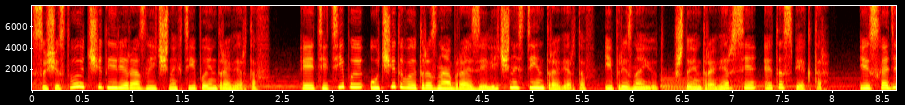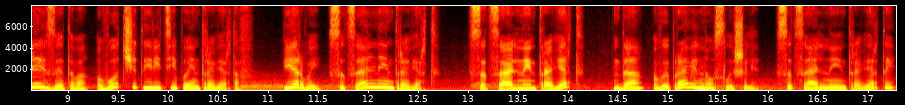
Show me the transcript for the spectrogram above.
существует четыре различных типа интровертов. Эти типы учитывают разнообразие личности интровертов и признают, что интроверсия – это спектр. Исходя из этого, вот четыре типа интровертов. Первый – социальный интроверт. Социальный интроверт да, вы правильно услышали. Социальные интроверты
